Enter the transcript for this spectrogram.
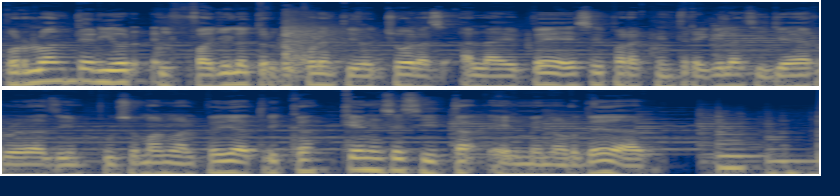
Por lo anterior, el fallo le otorgó 48 horas a la EPS para que entregue la silla de ruedas de impulso manual pediátrica que necesita el menor de edad.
